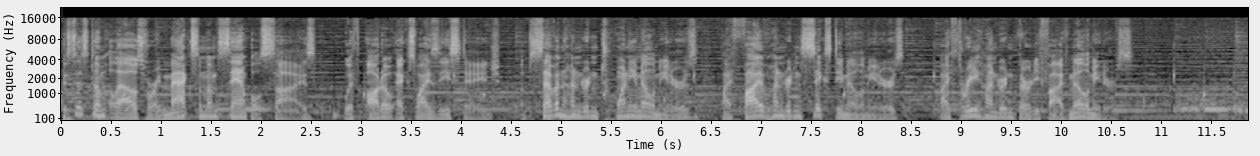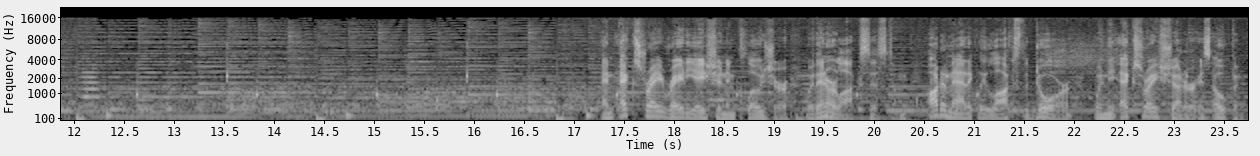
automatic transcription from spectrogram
The system allows for a maximum sample size with Auto XYZ stage of 720 millimeters by 560 millimeters by 335 millimeters. An X-ray radiation enclosure with interlock system automatically locks the door when the X-ray shutter is open.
